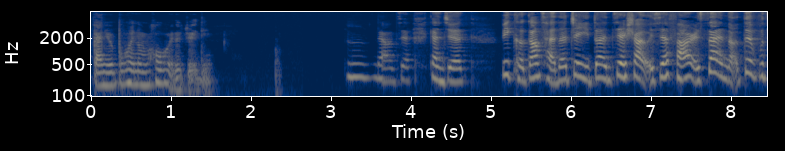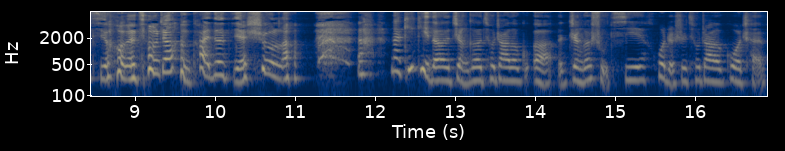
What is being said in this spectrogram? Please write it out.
感觉不会那么后悔的决定。嗯，了解，感觉。Vic 刚才的这一段介绍有一些凡尔赛呢，对不起，我的秋招很快就结束了。那 Kiki 的整个秋招的呃，整个暑期或者是秋招的过程，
